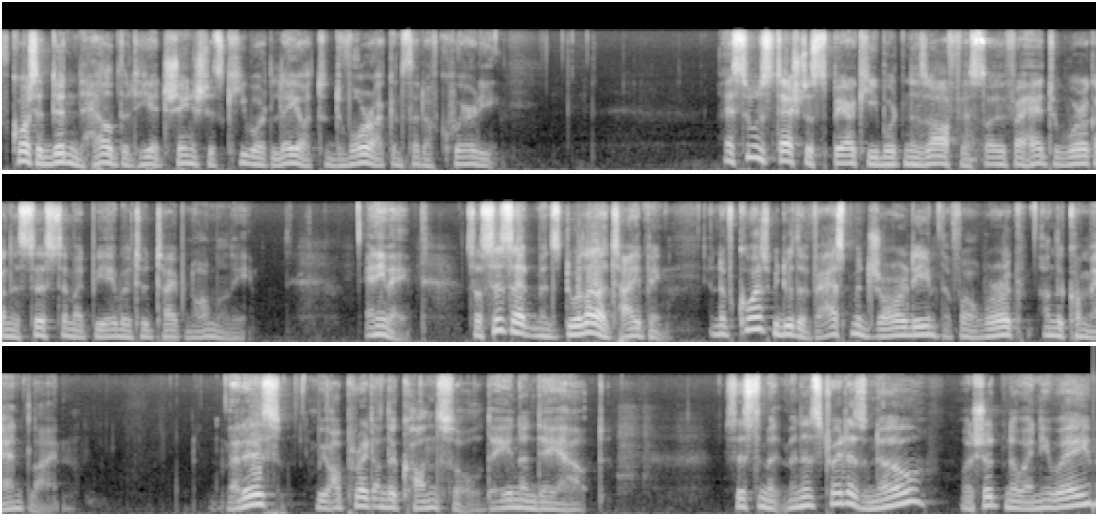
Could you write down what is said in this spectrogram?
Of course it didn't help that he had changed his keyboard layout to Dvorak instead of QWERTY. I soon stashed a spare keyboard in his office, so if I had to work on the system I'd be able to type normally. Anyway, so sysadmins do a lot of typing, and of course we do the vast majority of our work on the command line. That is, we operate on the console, day in and day out. System administrators know, or should know anyway,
